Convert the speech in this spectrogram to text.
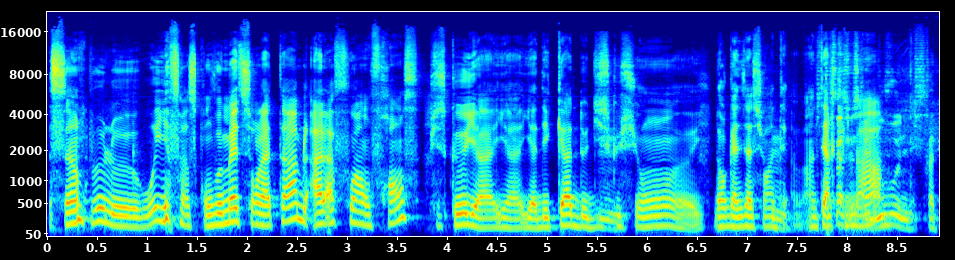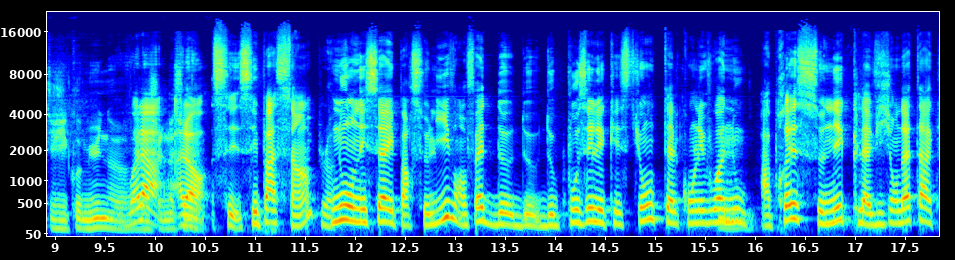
C'est un peu le, oui, enfin, ce qu'on veut mettre sur la table, à la fois en France, puisqu'il y y, a, des cadres de discussion, mmh. d'organisation inter, mmh. interclimat. C'est nouveau, une stratégie commune. voilà, alors c'est pas simple. Nous, on essaye par ce livre, en fait, de, de, poser les questions telles qu'on les voit mmh. nous. Après, ce n'est que la vision d'attaque.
